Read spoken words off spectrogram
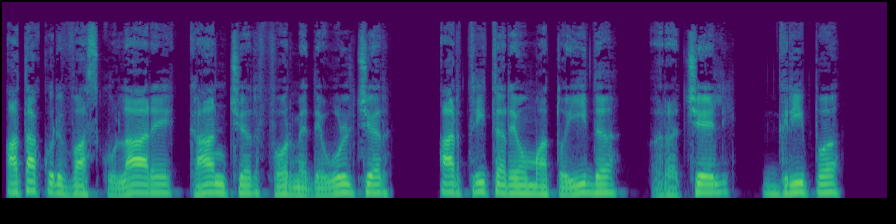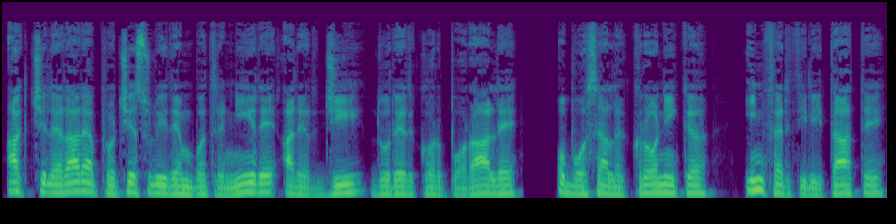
atacuri vasculare, cancer, forme de ulcer, artrită reumatoidă, răceli, gripă, accelerarea procesului de îmbătrânire, alergii, dureri corporale, oboseală cronică, infertilitate,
